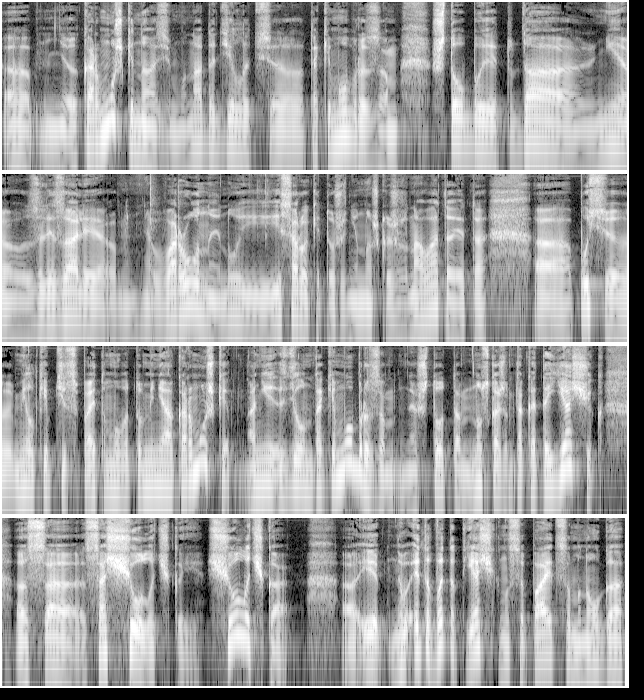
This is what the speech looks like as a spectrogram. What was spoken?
э, кормушки на зиму надо делать э, таким образом, чтобы туда не залезали вороны, ну и, и сороки тоже немножко жирновато это. А, пусть мелкие птицы. Поэтому вот у меня кормушки, они сделаны таким образом, что там, ну, скажем так, это ящик э, со, со щелочкой. Щелочка э, и это, в этот ящик насыпается много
